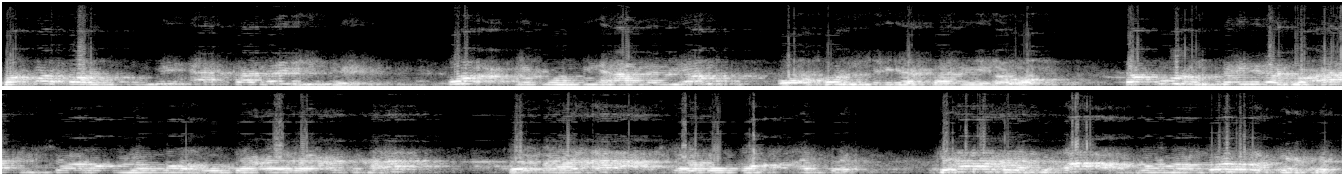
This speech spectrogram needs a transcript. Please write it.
فمضوا مئة بيت اعتقوا في هذا اليوم وخلي سبيلهم. تقول السيدة عائشة رضي الله تعالى عنها فما أعلم امرأة كانت أعظم بركة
